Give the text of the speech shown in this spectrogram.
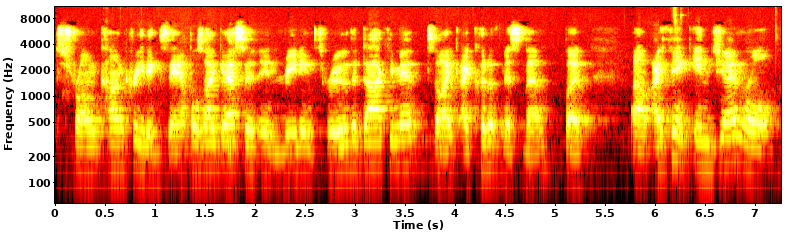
strong concrete examples, I guess, in, in reading through the document, so I, I could have missed them. But uh, I think in general,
